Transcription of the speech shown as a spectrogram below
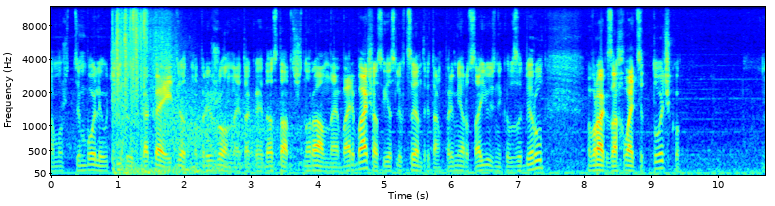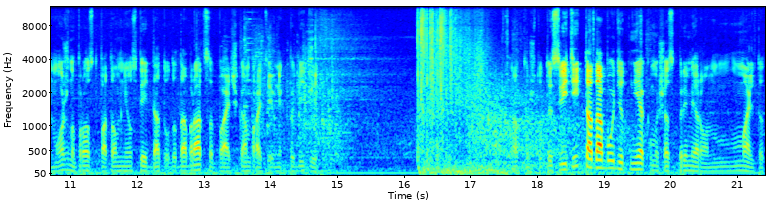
Потому что, тем более, учитывать, какая идет напряженная, такая достаточно равная борьба. Сейчас, если в центре, там, к примеру, союзников заберут, враг захватит точку, можно просто потом не успеть до туда добраться, по очкам противник победит. А то, что ты светить тогда будет некому. Сейчас, к примеру, он Мальта,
